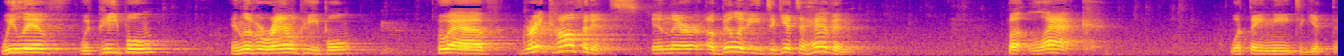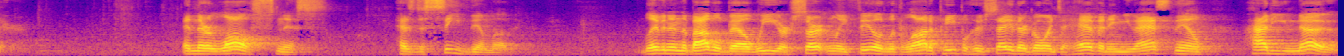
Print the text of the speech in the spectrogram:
we live with people and live around people who have great confidence in their ability to get to heaven, but lack what they need to get there and their lostness has deceived them of it. Living in the Bible Belt, we are certainly filled with a lot of people who say they're going to heaven, and you ask them, How do you know?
